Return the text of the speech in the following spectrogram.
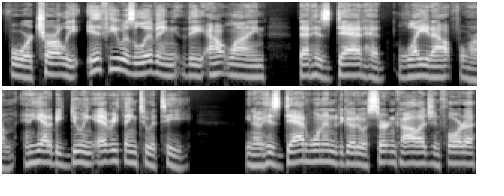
for Charlie if he was living the outline that his dad had laid out for him, and he had to be doing everything to a T. You know, his dad wanted him to go to a certain college in Florida.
